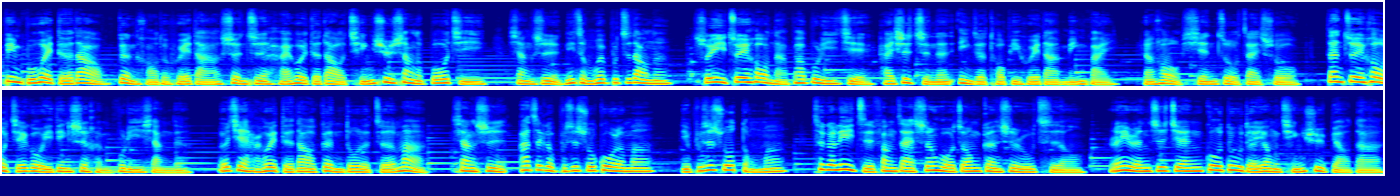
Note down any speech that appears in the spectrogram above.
并不会得到更好的回答，甚至还会得到情绪上的波及，像是你怎么会不知道呢？所以最后哪怕不理解，还是只能硬着头皮回答明白，然后先做再说。但最后结果一定是很不理想的，而且还会得到更多的责骂，像是啊，这个不是说过了吗？你不是说懂吗？这个例子放在生活中更是如此哦。人与人之间过度的用情绪表达，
